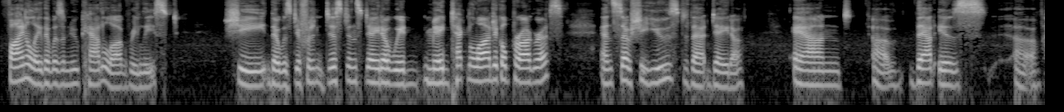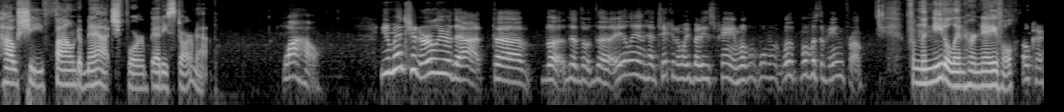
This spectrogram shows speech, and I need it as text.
finally, there was a new catalog released she there was different distance data. We'd made technological progress, and so she used that data, and uh, that is uh, how she found a match for Betty Star Map. Wow. You mentioned earlier that uh, the, the, the the alien had taken away Betty's pain. What, what, what was the pain from? From the needle in her navel. Okay.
